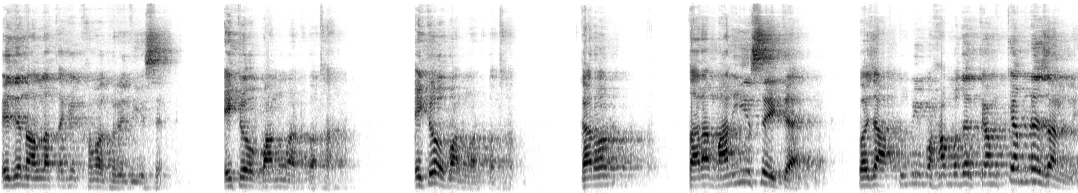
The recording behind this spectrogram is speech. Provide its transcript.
এই জন্য আল্লাহ তাকে ক্ষমা করে দিয়েছেন। এইটাও বানোয়াট কথা। এটাও বানোয়াট কথা। কারণ তারা বানিয়েছে এটা। কয় যে তুমি মোহাম্মদের কাম কেমনে জানলে?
